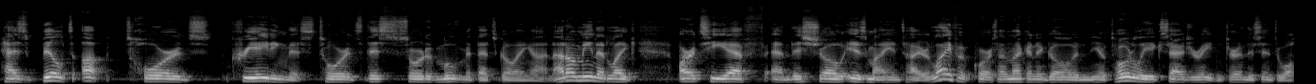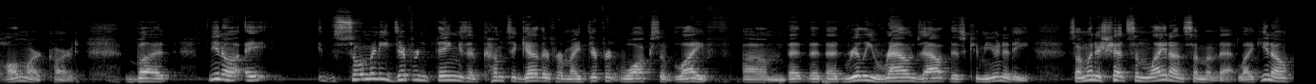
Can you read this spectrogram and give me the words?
has built up towards creating this, towards this sort of movement that's going on. I don't mean that like RTF and this show is my entire life, of course. I'm not going to go and you know totally exaggerate and turn this into a Hallmark card, but you know, so many different things have come together for my different walks of life um, that, that that really rounds out this community. So I'm going to shed some light on some of that. Like you know,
